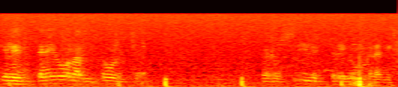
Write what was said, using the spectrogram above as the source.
que le entrego la antorcha, pero sí le entrego un granito.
